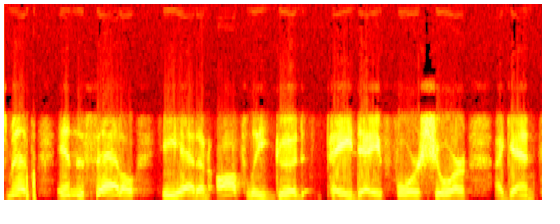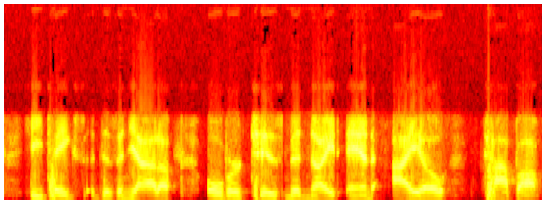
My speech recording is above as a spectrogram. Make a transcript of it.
Smith in the saddle. He had an awfully good payday for sure. Again, he takes the Zenyatta over Tiz Midnight and Io Tapa.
